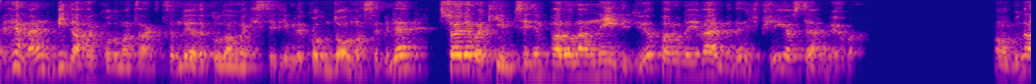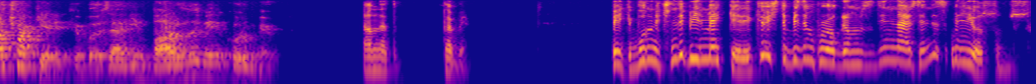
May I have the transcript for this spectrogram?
hemen bir daha koluma taktığımda ya da kullanmak istediğimde kolumda olmasa bile söyle bakayım senin parolan neydi diyor. Parolayı vermeden hiçbir şey göstermiyor bana. Ama bunu açmak gerekiyor. Bu özelliğin varlığı beni korumuyor. Anladım. Tabii. Peki bunun için de bilmek gerekiyor. İşte bizim programımızı dinlerseniz biliyorsunuz.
